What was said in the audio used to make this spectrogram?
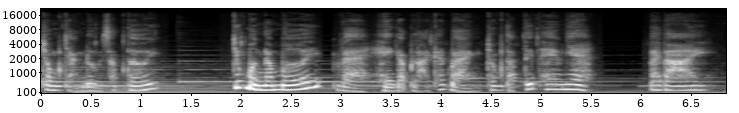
trong chặng đường sắp tới. Chúc mừng năm mới và hẹn gặp lại các bạn trong tập tiếp theo nha. Bye bye.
